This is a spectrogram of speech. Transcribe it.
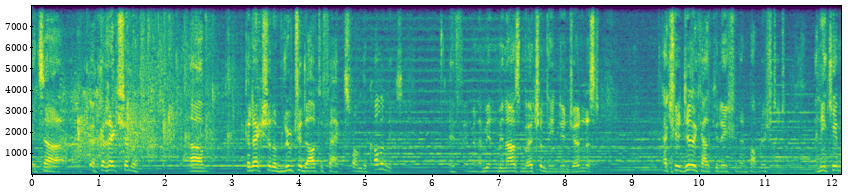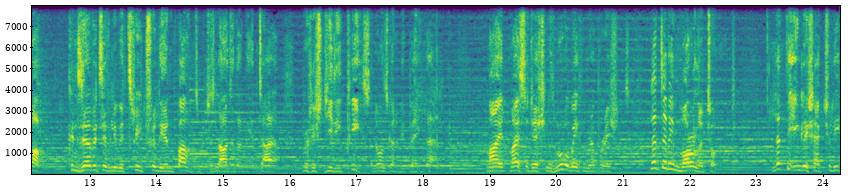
it's a, a collection of um, collection of looted artifacts from the colonies. If, Minhaz Merchant, the Indian journalist, actually did a calculation and published it. And he came up conservatively with three trillion pounds, which is larger than the entire British GDP. So no one's going to be paying that. My, my suggestion is move away from reparations. Let there be moral atonement. Let the English actually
